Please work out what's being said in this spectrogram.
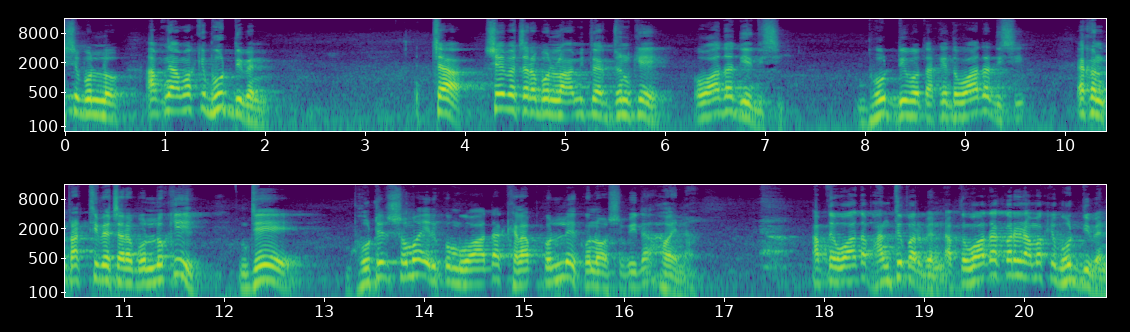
এসে বলল, আপনি আমাকে ভোট দিবেন। আচ্ছা সে বেচারা বলল, আমি তো একজনকে ওয়াদা দিয়ে দিছি। ভোট দিব, তাকে তো ওয়াদা দিছি। এখন প্রার্থী বেচারা বলল কি, যে ভোটের সময় এরকম ওয়াদা খেলাপ করলে কোনো অসুবিধা হয় না। আপনি ওয়াদা ভাঙতে পারবেন। আপনি ওয়াদা করেন, আমাকে ভোট দিবেন।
